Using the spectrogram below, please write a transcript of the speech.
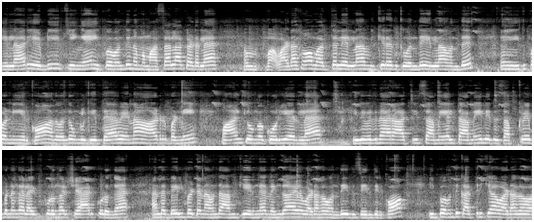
எல்லாரும் எப்படி இருக்கீங்க? இப்போ வந்து நம்ம மசாலா கடலை வ வடகம் வத்தல் எல்லாம் விற்கிறதுக்கு வந்து எல்லாம் வந்து இது பண்ணியிருக்கோம். அது வந்து உங்களுக்கு தேவைன்னா ஆர்டர் பண்ணி வாங்கிக்கோங்க கொரியரில் இது விருதுநகர் ஆச்சு. சமையல் தமிழ். இது சப்ஸ்கிரைப் பண்ணுங்கள் லைக் கொடுங்க ஷேர் கொடுங்க. அந்த பெல் பட்டனை வந்து அமுக்கிடுங்க வெங்காய வடகம் வந்து இது செஞ்சுருக்கோம். இப்போ வந்து கத்திரிக்காய் வடகம்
